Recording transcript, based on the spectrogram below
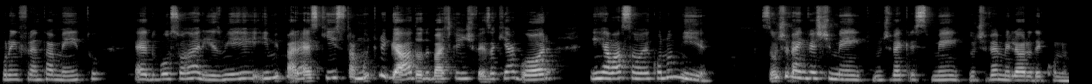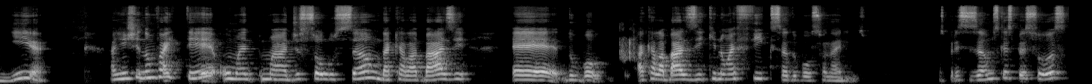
por enfrentamento é, do bolsonarismo. E, e, me parece que isso está muito ligado ao debate que a gente fez aqui agora em relação à economia. Se não tiver investimento, não tiver crescimento, não tiver melhora da economia, a gente não vai ter uma, uma dissolução daquela base é, do aquela base que não é fixa do bolsonarismo. Nós precisamos que as pessoas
